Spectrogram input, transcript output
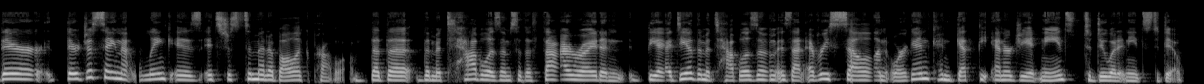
they're they're just saying that link is it's just a metabolic problem that the the metabolism so the thyroid and the idea of the metabolism is that every cell and organ can get the energy it needs to do what it needs to do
